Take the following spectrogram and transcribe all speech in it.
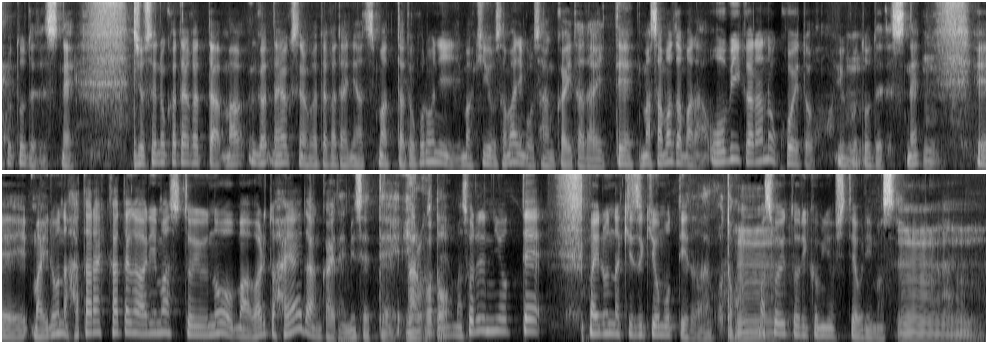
うことでですね、女性の方々、まあ、が大学生の方々に集まったところに、まあ、企業様にご参加いただいてさまざ、まな OB からの声ということでですね、うん。えーまあ、いろんな働き方がありますというのを、まあ、割と早い段階で見せていなるほど。まあ、それによって、まあ、いろんな気づきを持っていただくこと、ん。まあ、そういう取り組みをしております。うん。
